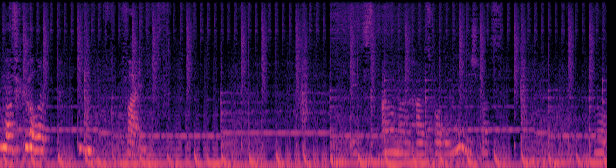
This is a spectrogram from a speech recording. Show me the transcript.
not color. Fine. It's I don't know how it's called in English, but we'll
